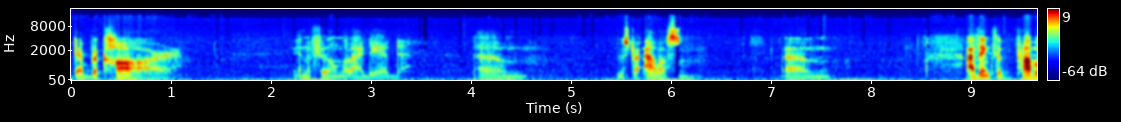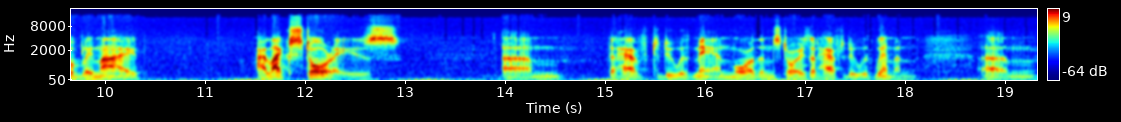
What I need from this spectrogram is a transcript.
Deborah Kerr in a film that I did. Um, Mr. Allison. Um, I think that probably my I like stories um, that have to do with men more than stories that have to do with women. Um,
